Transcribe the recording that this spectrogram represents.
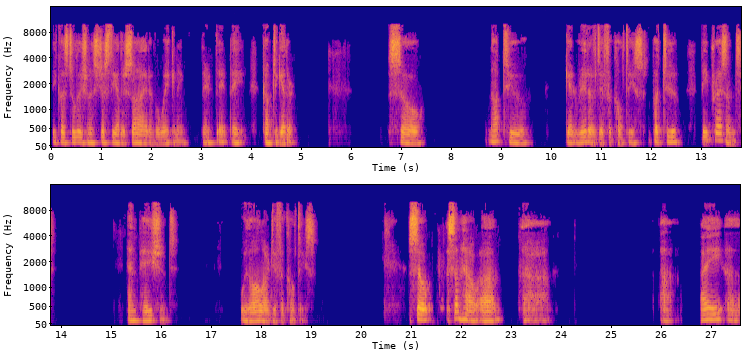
because delusion is just the other side of awakening. They, they, they come together. So not to get rid of difficulties, but to be present and patient with all our difficulties. So somehow, um, uh, uh, I uh,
